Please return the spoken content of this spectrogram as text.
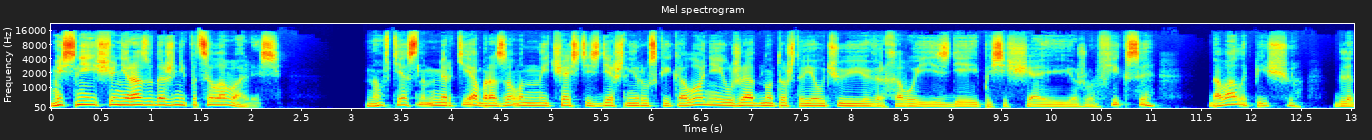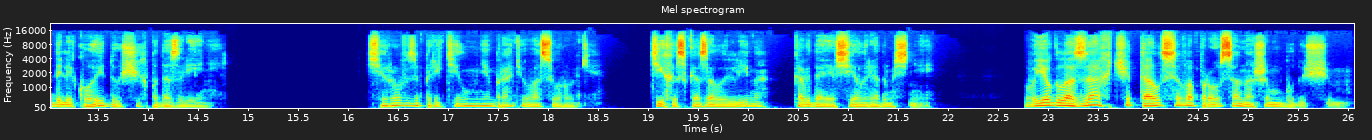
Мы с ней еще ни разу даже не поцеловались. Но в тесном мерке образованной части здешней русской колонии уже одно то, что я учу ее верховой езде и посещаю ее журфиксы — давала пищу для далеко идущих подозрений. «Серов запретил мне брать у вас уроки», — тихо сказала Лина, когда я сел рядом с ней. В ее глазах читался вопрос о нашем будущем.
